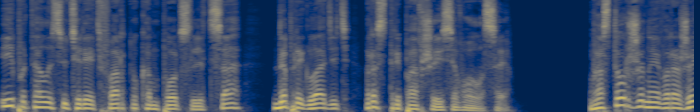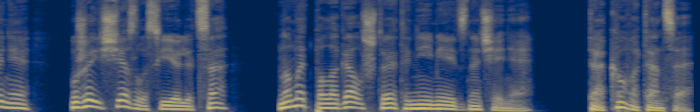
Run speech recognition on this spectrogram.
и пыталась утереть фартуком пот с лица, да пригладить растрепавшиеся волосы. Восторженное выражение уже исчезла с ее лица, но Мэт полагал, что это не имеет значения. Такого танца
